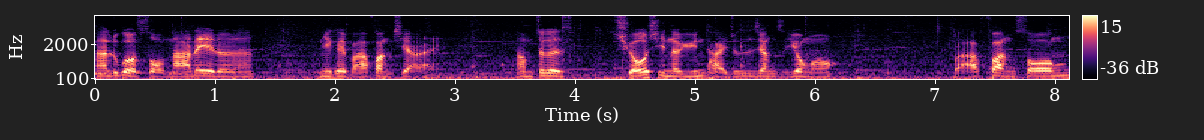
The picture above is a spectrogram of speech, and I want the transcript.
那如果手拿累了呢，你也可以把它放下来。那我们这个。球形的云台就是这样子用哦，把它放松，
